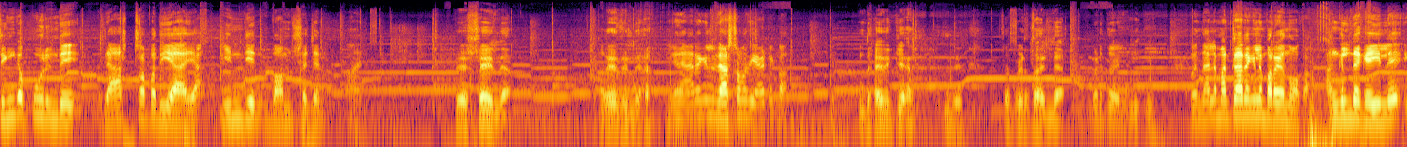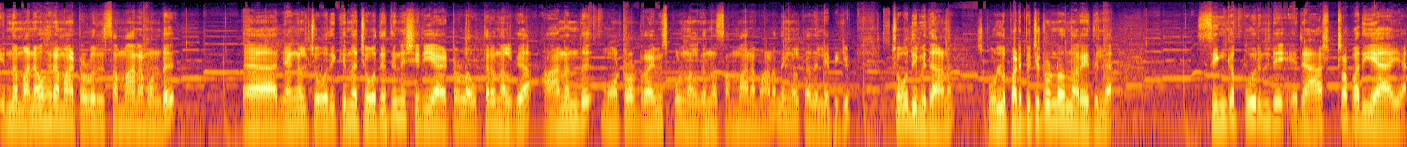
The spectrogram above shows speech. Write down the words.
സിംഗപ്പൂരിന്റെ രാഷ്ട്രപതിയായ ഇന്ത്യൻ വംശജൻ ആര്? രക്ഷയില്ല. അറിയത്തില്ല. ഇങ്ങനെ ആരെങ്കിലും രാഷ്ട്രപതി ആയിട്ടുണ്ടോ എന്തായിരിക്കാം ഇത് പിടുത്തമില്ല. പിടുത്തമില്ല. അപ്പോൾ എന്തായാലും മറ്റാരെങ്കിലും പറയാൻ നോക്കാം. അങ്കിളിന്റെ കയ്യിൽ ഇന്ന് മനോഹരമായിട്ടുള്ളൊരു സമ്മാനമുണ്ട്. ഞങ്ങൾ ചോദിക്കുന്ന ചോദ്യത്തിന് ശരിയായിട്ടുള്ള ഉത്തരം നൽകുക. ആനന്ദ് മോട്ടോർ ഡ്രൈവിംഗ് സ്കൂൾ നൽകുന്ന സമ്മാനമാണ്. നിങ്ങൾക്കത് ലഭിക്കും. ചോദ്യം ഇതാണ്. സ്കൂളിൽ പഠിപ്പിച്ചിട്ടുണ്ടോ എന്ന് അറിയത്തില്ല സിംഗപ്പൂരിന്റെ രാഷ്ട്രപതിയായ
